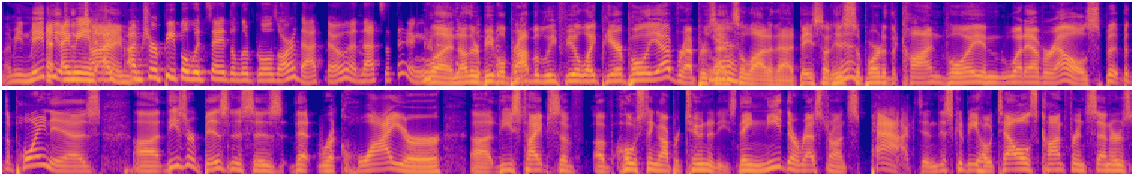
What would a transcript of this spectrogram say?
I mean, maybe I mean, time, I, am sure people would say the liberals are that though, and that's the thing. well, and other people probably feel like Pierre Poilievre represents yeah. a lot of that based on his yeah. support of the convoy and whatever else. But but the point is, uh, these are businesses that require. Uh, these types of, of hosting opportunities. They need their restaurants packed, and this could be hotels, conference centers,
